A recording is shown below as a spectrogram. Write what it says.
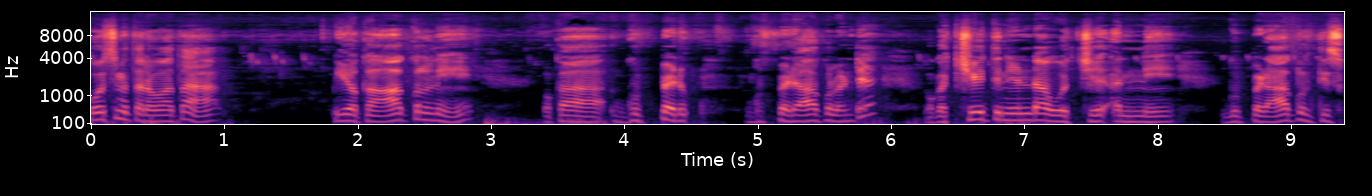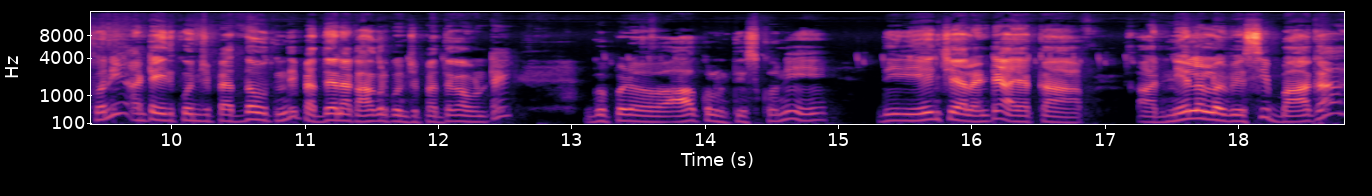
పోసిన తర్వాత ఈ యొక్క ఆకుల్ని ఒక గుప్పెడు గుప్పెడు ఆకులు అంటే ఒక చేతి నిండా వచ్చే అన్ని గుప్పెడు ఆకులు తీసుకొని అంటే ఇది కొంచెం పెద్ద అవుతుంది పెద్ద ఆకులు కొంచెం పెద్దగా ఉంటాయి. గుప్పెడు ఆకులను తీసుకొని దీన్ని ఏం చేయాలంటే ఆ యొక్క ఆ నీళ్ళలో వేసి బాగా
